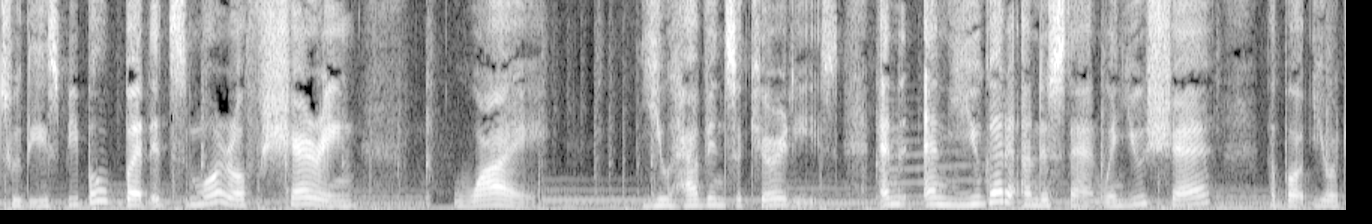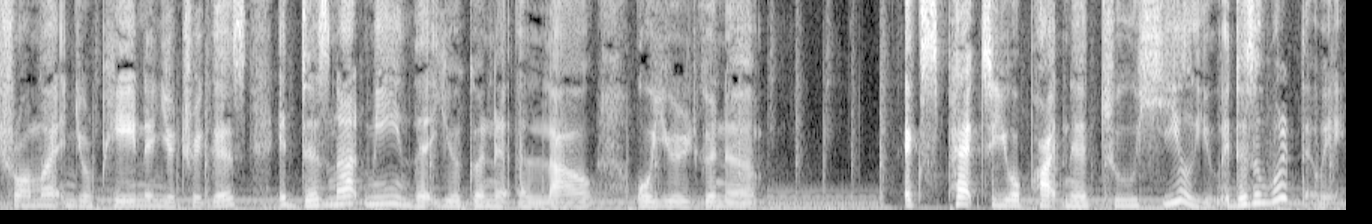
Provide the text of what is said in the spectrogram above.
to these people but it's more of sharing why you have insecurities and and you got to understand when you share about your trauma and your pain and your triggers it does not mean that you're going to allow or you're going to expect your partner to heal you it doesn't work that way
